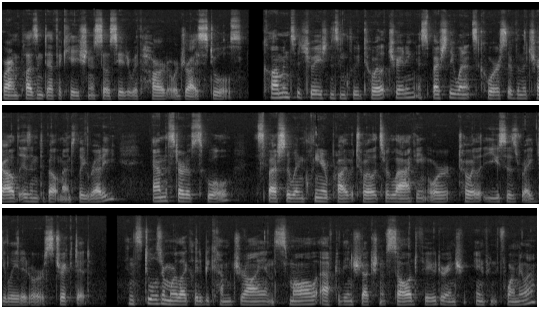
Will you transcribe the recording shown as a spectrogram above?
or unpleasant defecation associated with hard or dry stools. Common situations include toilet training, especially when it's coercive and the child isn't developmentally ready, and the start of school, especially when cleaner private toilets are lacking or toilet use is regulated or restricted. And stools are more likely to become dry and small after the introduction of solid food or infant formula,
